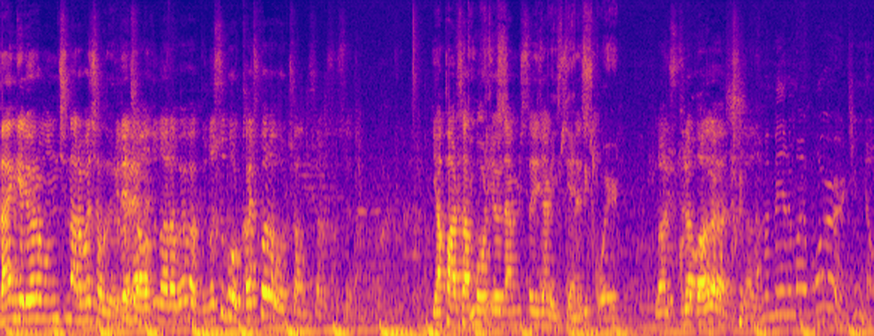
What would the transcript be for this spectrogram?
Ben geliyorum onun için araba çalıyorum. Bir de öyle mi? çaldığın arabaya bak. Bu nasıl borç? Kaç para borç almış anasını satayım? Yaparsan borcu ödenmiş sayacakmışsın dedik. Lan üstüne para da vermiş I'm lazım. a man of my word. You know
